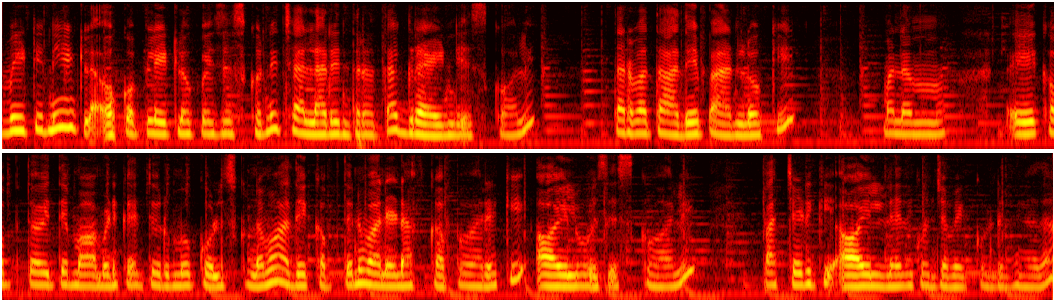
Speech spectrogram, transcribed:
వీటిని ఇట్లా ఒక ప్లేట్లోకి వేసేసుకొని చల్లారిన తర్వాత గ్రైండ్ చేసుకోవాలి. తర్వాత అదే ప్యాన్లోకి మనం ఏ కప్తో అయితే మామిడికాయ తురుము కొలుసుకున్నామో అదే కప్తో వన్ అండ్ హాఫ్ కప్ వరకు ఆయిల్ పోసేసుకోవాలి. పచ్చడికి ఆయిల్ అనేది కొంచెం ఎక్కువ ఉంటుంది కదా.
